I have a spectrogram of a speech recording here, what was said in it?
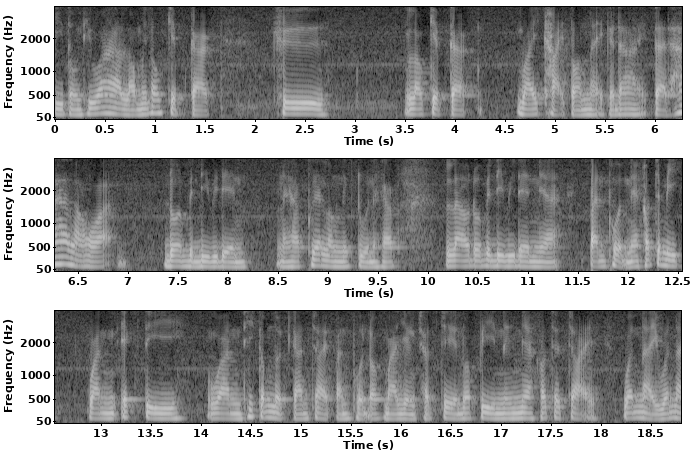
ดีตรงที่ว่าเราไม่ต้องเก็บกักคือเราเก็บกักไว้ขายตอนไหนก็ได้ แต่ถ้าเราอะโดนเป็นดีเวเดนนะครับ เพื่อนลองนึกดูนะครับ เราโดนเป็นดีเวเดนเนี่ยปันผลเนี่ยเขาจะมีวัน XD วันที่กำหนดการจ่ายปันผลออกมาอย่างชัดเจนว่าปีนึงเนี่ยเขาจะจ่ายวันไหนวันไหน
